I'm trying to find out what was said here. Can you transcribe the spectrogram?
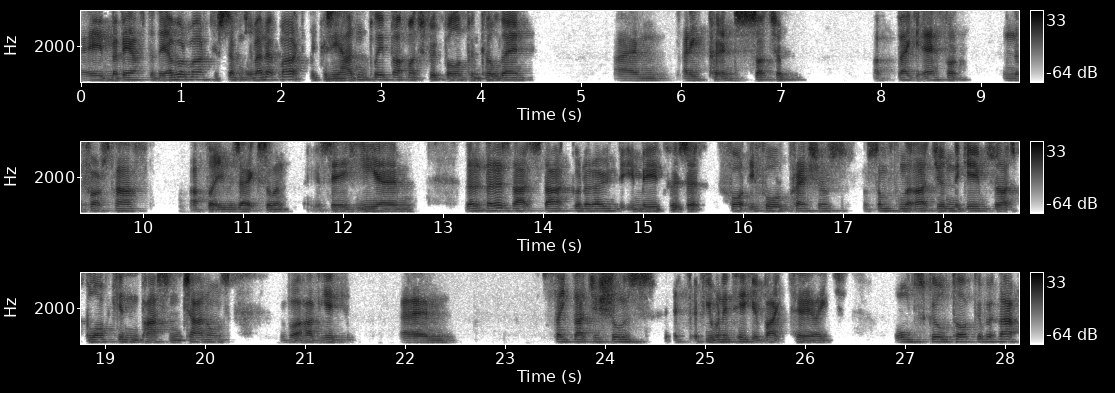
uh, maybe after the hour mark or 70 minute mark, because he hadn't played that much football up until then. Um, and he put in such a, a big effort in the first half. I thought he was excellent. Like I say, he um, there, there is that stat going around that he made. Was it 44 pressures or something like that during the game? So that's blocking, passing channels, what have you. Um, I think that just shows if, if you want to take it back to like old school talk about that,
